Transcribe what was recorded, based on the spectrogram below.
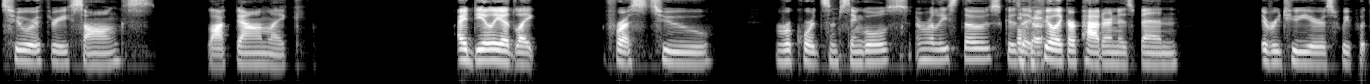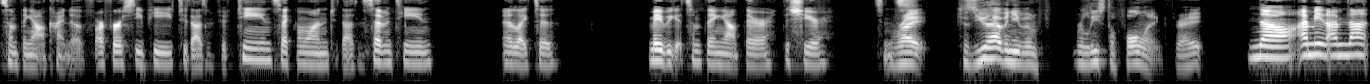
two or three songs locked down. Like, ideally, I'd like for us to record some singles and release those because Okay. I feel like our pattern has been every two years we put something out. Kind of our first EP 2015, second one 2017, and I'd like to maybe get something out there this year. Since right. Because you haven't even released a full length, right? No, I mean I'm not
